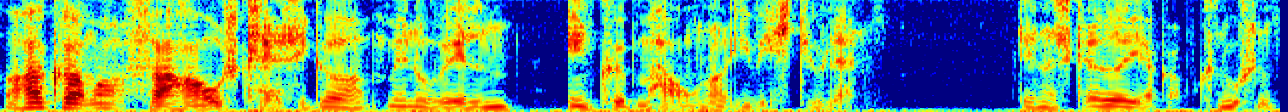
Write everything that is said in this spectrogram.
Og her kommer Farahs klassiker med novellen En københavner i Vestjylland. Den er skrevet af Jakob Knudsen,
